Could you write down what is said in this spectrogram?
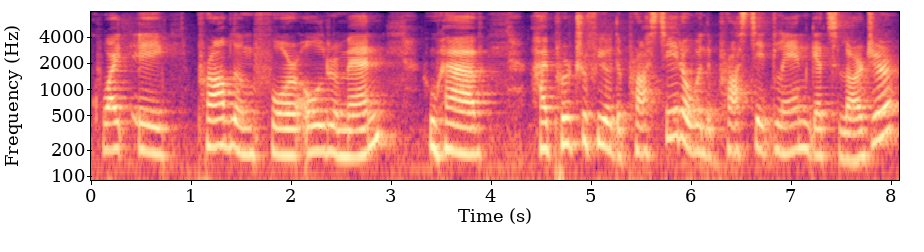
quite a problem for older men who have hypertrophy of the prostate or when the prostate gland gets larger.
